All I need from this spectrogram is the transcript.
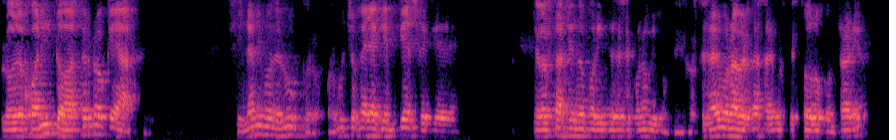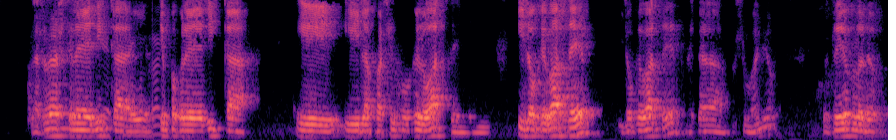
lo de Juanito, hacer lo que hace, sin ánimo de lucro, por mucho que haya quien piense que, que lo está haciendo por interés económico, los que sabemos la verdad sabemos que es todo lo contrario. Las horas que le dedica y el tiempo que le dedica y, y la pasión con que lo hace y, y lo que va a hacer y lo que va a hacer de cada próximo año. Pues te digo que lo de,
